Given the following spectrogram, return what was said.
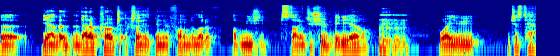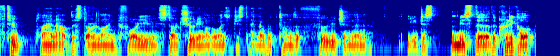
The yeah, the, that approach actually has been informed a lot of of me starting to shoot video, mm-hmm. where you just have to plan out the storyline before you start shooting. Otherwise, you just end up with tons of footage, and then you just miss the the critical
